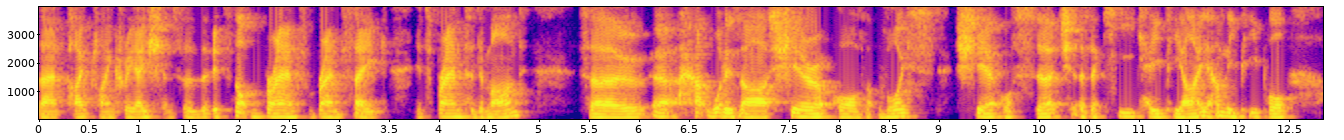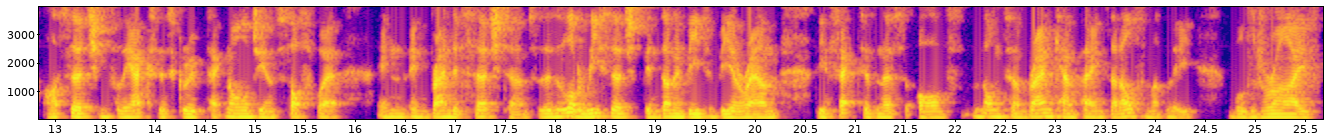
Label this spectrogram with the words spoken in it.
that pipeline creation. So it's not brand for brand's sake, it's brand to demand. So, uh, how, what is our share of voice, share of search as a key KPI? How many people are searching for the Access Group technology and software in, in branded search terms. So there's a lot of research been done in B2B around the effectiveness of long-term brand campaigns that ultimately will drive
